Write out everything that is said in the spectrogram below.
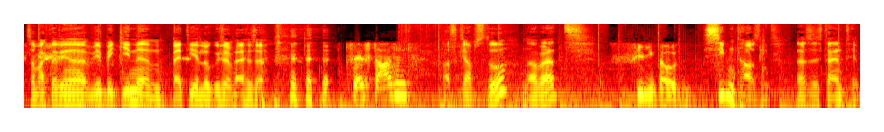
So, Magdalena, wir beginnen bei dir logischerweise. 12.000. Was glaubst du, Norbert? 7000. 7000, das ist dein Tipp.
